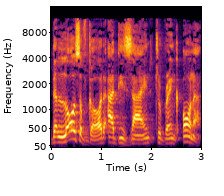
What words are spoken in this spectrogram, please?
the laws of God are designed to bring honor.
